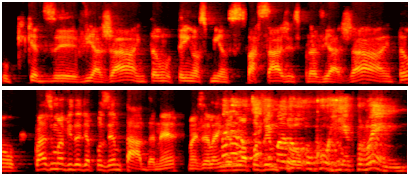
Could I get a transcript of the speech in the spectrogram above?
o que quer dizer viajar, então eu tenho as minhas passagens para viajar, então quase uma vida de aposentada, né? Mas ela ainda Mas não aposentou. Onde é que manda o currículo, hein?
